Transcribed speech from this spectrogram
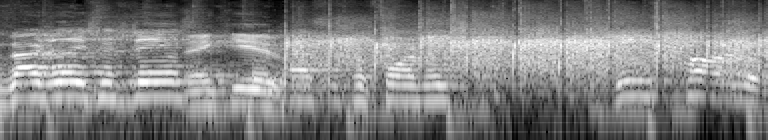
Congratulations, James. Thank you. Fantastic performance. James Carter.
